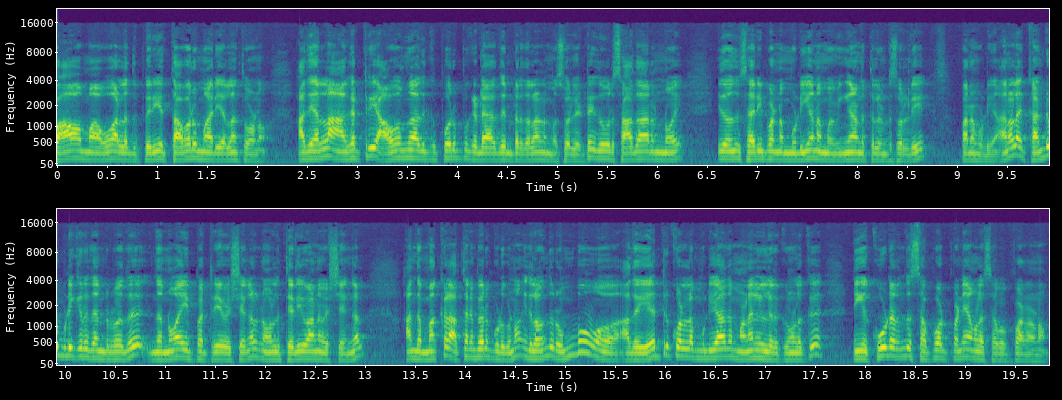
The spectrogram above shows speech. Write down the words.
பாவமாகவோ அல்லது பெரிய தவறு மாதிரியெல்லாம் தோணும். அதையெல்லாம் அகற்றி அவங்க அதுக்கு பொறுப்பு கிடையாதுன்றதெல்லாம் நம்ம சொல்லிட்டு இது ஒரு சாதாரண நோய். இது வந்து சரி பண்ண முடியும் நம்ம விஞ்ஞானத்தில் என்று சொல்லி பண்ண முடியும். அதனால் கண்டுபிடிக்கிறது என்பது இந்த நோய் பற்றிய விஷயங்கள் நல்ல தெளிவான விஷயங்கள். அந்த மக்கள் அத்தனை பேரும் கொடுக்கணும். இதில் வந்து ரொம்ப அதை ஏற்றுக்கொள்ள முடியாத மனநிலையில் இருக்கிறவங்களுக்கு நீங்கள் கூட இருந்து சப்போர்ட் பண்ணி அவங்கள சப்போர்ட் பண்ணணும்.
